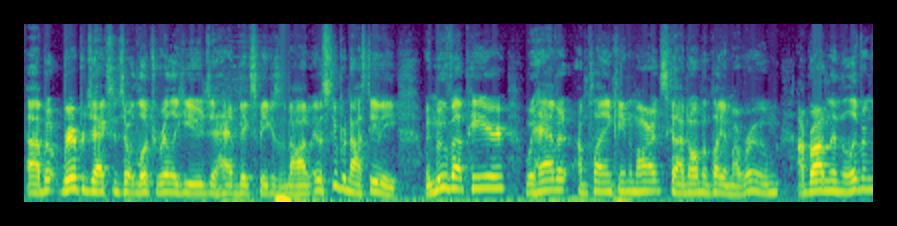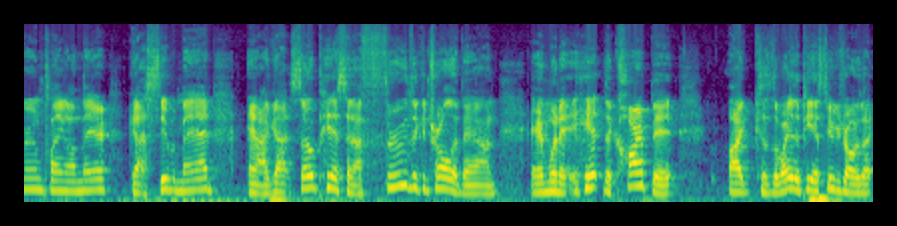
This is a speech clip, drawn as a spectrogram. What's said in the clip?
uh, but rear projection, so it looked really huge. It had big speakers in the bottom. It was super nice TV. We move up here, we have it. I'm playing Kingdom Hearts because I normally play in my room. I brought it in the living room, playing on there. Got super mad, and I got so pissed that I threw the controller down. And when it hit the carpet, like because the way the PS2 controller, is,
